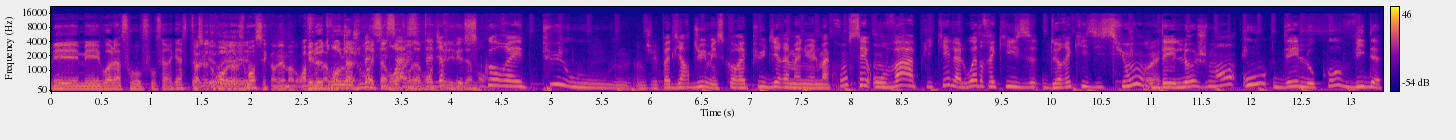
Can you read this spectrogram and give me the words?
mais mais voilà, faut faut faire gaffe parce le que droit au euh, logement, c'est quand même un droit Mais le droit au logement Bah, est un droit fondamental C'est-à-dire que ce qu'aurait pu, ou je vais pas dire dû, mais ce qu'aurait pu dire Emmanuel Macron, c'est on va appliquer la loi de, réquis- de réquisition Ouais. des logements ou des locaux vides,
